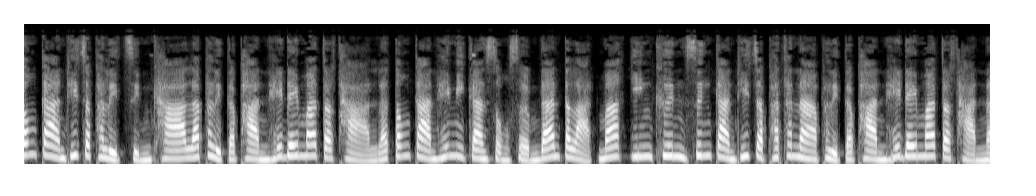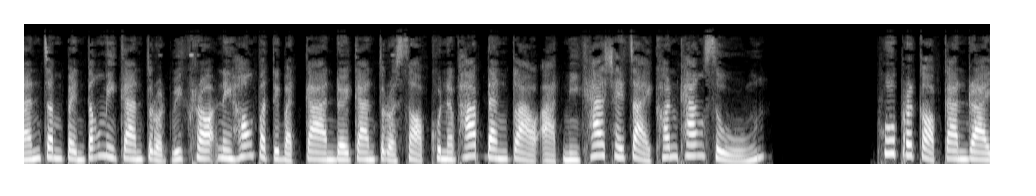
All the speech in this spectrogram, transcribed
ต้องการที่จะผลิตสินค้าและผลิตภัณฑ์ให้ได้มาตรฐานและต้องการให้มีการส่งเสริมด้านตลาดมากยิ่งขึ้น ซึ่งการที่จะพัฒนาผลิตภัณฑ์ให้ได้มาตรฐานนั้นจำเป็นต้องมีการตรวจวิเคราะห์ในห้องปฏิบัติการ โดยการตรวจสอบคุณภาพดังกล่าวอาจมีค่าใช้จ่ายค่อนข้างสูงผู้ประกอบการราย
